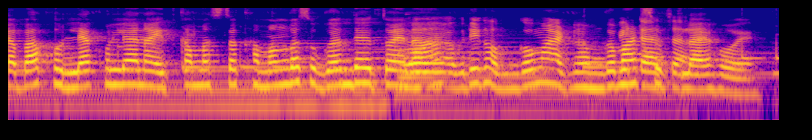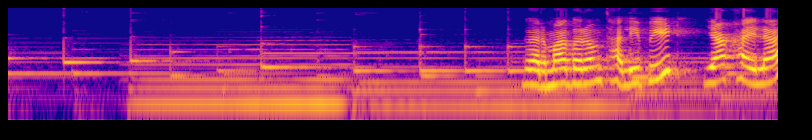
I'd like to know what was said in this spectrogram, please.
डबा खोलल्या खोलल्या ना इतका मस्त खमंग सुगंध येतोय ना. होय, अगदी घमघमाट घमघमाट पिठाचा. सुटलाय होय. गरमागरम थालीपीठ या खायला?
